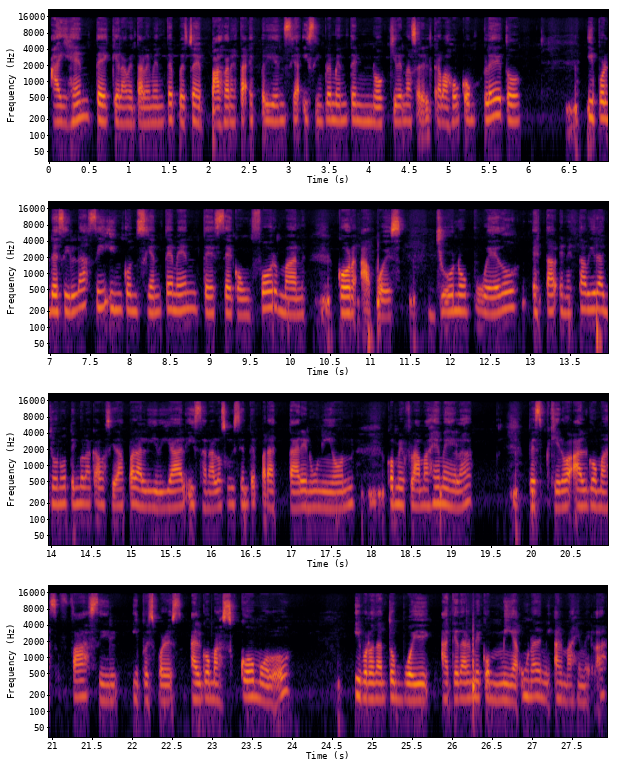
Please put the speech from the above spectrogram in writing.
Hay gente que lamentablemente pues se pasan esta experiencia y simplemente no quieren hacer el trabajo completo y por decirlo así inconscientemente se conforman con ah pues yo no puedo esta, en esta vida yo no tengo la capacidad para lidiar y sanar lo suficiente para estar en unión con mi flama gemela pues quiero algo más fácil y pues por eso algo más cómodo y por lo tanto voy a quedarme con mía una de mis almas gemelas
